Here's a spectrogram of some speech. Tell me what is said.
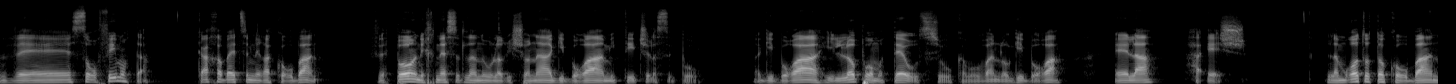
ושורפים אותה. ככה בעצם נראה קורבן. ופה נכנסת לנו לראשונה הגיבורה האמיתית של הסיפור. הגיבורה היא לא פרומתאוס, שהוא כמובן לא גיבורה, אלא האש. למרות אותו קורבן,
